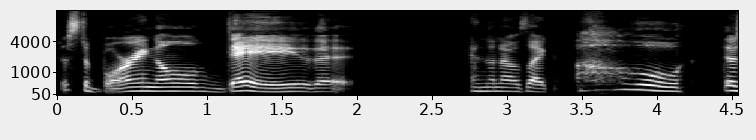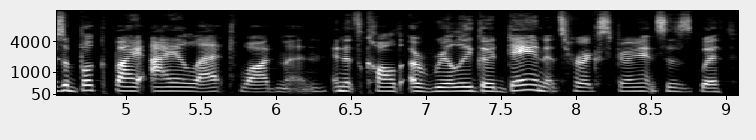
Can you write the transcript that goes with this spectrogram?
just a boring old day that. And then I was like, oh, there's a book by Ayelet Waldman and it's called A Really Good Day. And it's her experiences with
